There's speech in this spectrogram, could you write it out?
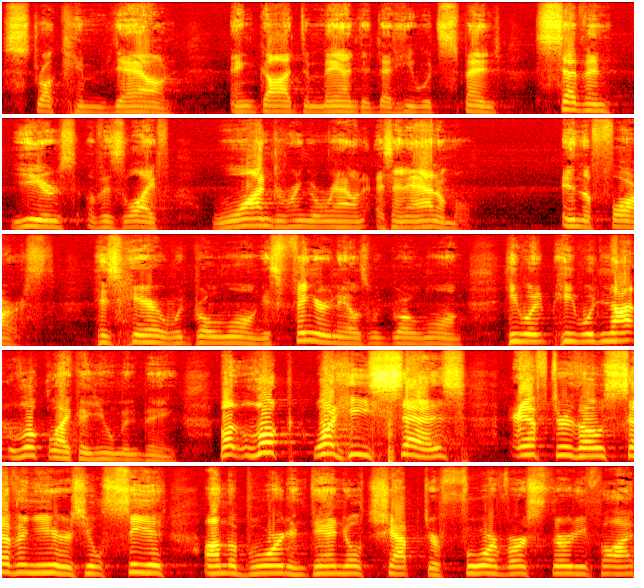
struck him down. And God demanded that he would spend seven years of his life wandering around as an animal in the forest his hair would grow long, his fingernails would grow long. He would, he would not look like a human being. But look what he says after those seven years. You'll see it on the board in Daniel chapter 4, verse 35.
